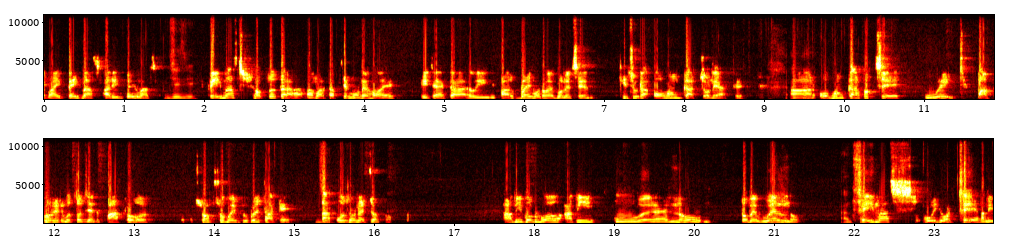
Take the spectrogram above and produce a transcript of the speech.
am I famous are you famous জি জি। ফেমাস শব্দটা আমার কাছে মনে হয় এটা একটা ওই ফারুক ভাই মনে হয় বলেছেন কিছুটা অহংকার চলে আসে। আর অহংকার হচ্ছে ওয়েট পাথরের মতো যে পাথর সব সময় ডুবে থাকে তার ওজনের জন্য। আমি বলব আমি নো তবে ওয়েল নো ফেমাস ওই অর্থে আমি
